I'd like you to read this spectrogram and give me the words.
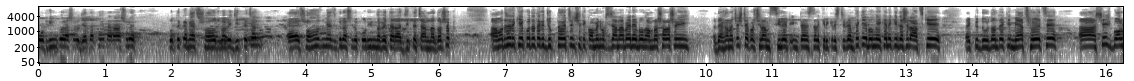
কঠিন করে আসলে জেতার থেকে তারা আসলে প্রত্যেকটা ম্যাচ সহজভাবে জিততে চান। সহজ ম্যাচগুলো আসলে কঠিনভাবে তারা জিততে চান না। দর্শক আমাদের সাথে কে কোথা থেকে যুক্ত হয়েছেন সেটি কমেন্ট বক্সে জানাবেন এবং আমরা সরাসরি দেখানোর চেষ্টা করছিলাম সিলেট ইন্টারন্যাশনাল ক্রিকেট স্টেডিয়াম থেকে এবং এখানে কিন্তু আসলে আজকে একটি দুর্দান্ত একটি ম্যাচ হয়েছে। শেষ বল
